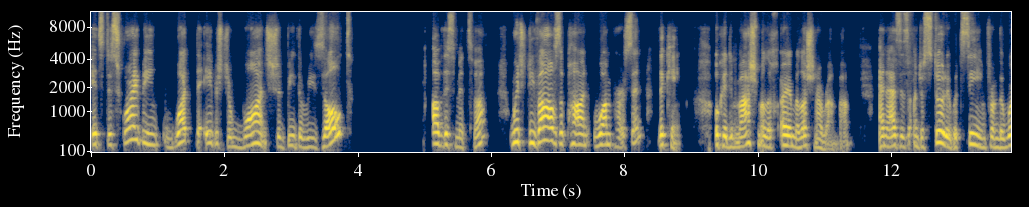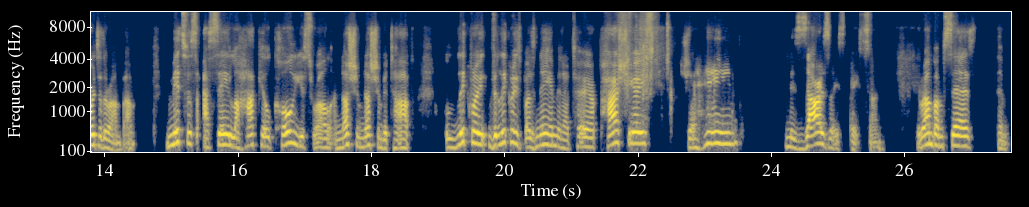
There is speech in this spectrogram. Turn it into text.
It's describing what the Abishter wants should be the result of this mitzvah, which devolves upon one person, the king. Okay. And as is understood, it would seem from the words of the Rambam, mitzvahs asay lahakil kol Yisrael anashim nashim nashim b'tav v'likreis bazneim in ater parshiyos shehein Son. The Rambam says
